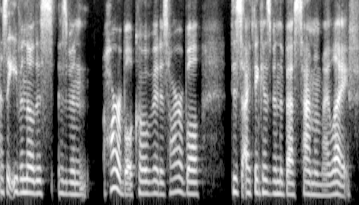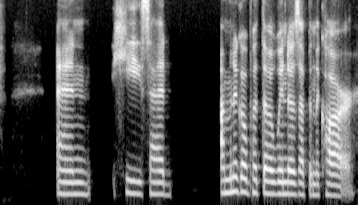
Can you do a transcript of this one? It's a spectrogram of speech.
I was like, even though this has been horrible, COVID is horrible, this I think has been the best time of my life. And he said, I'm gonna go put the windows up in the car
